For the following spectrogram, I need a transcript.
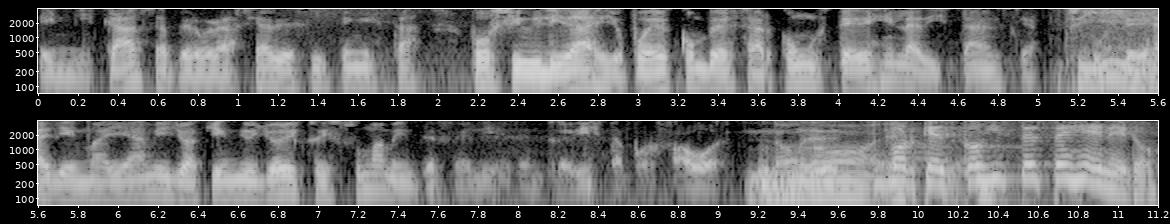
en mi casa, pero gracias a Dios existen estas posibilidades. Yo puedo conversar con ustedes en la distancia. Ustedes allí en Miami, yo aquí en New York, estoy sumamente feliz de entrevista, por favor. No, no. ¿Por qué escogiste este género?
